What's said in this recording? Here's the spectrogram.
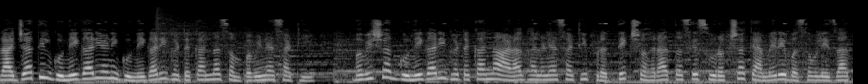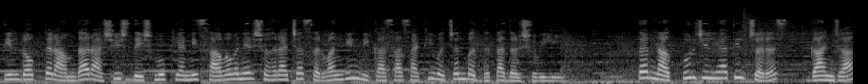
राज्यातील गुन्हेगारी आणि गुन्हेगारी घटकांना संपविण्यासाठी भविष्यात गुन्हेगारी घटकांना आळा घालण्यासाठी प्रत्येक शहरात असे सुरक्षा कॅमेरे बसवले जातील. डॉक्टर आमदार आशिष देशमुख यांनी सावनेर शहराच्या सर्वांगीण विकासासाठी वचनबद्धता दर्शविली. तर नागपूर जिल्ह्यातील चरस गांजा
